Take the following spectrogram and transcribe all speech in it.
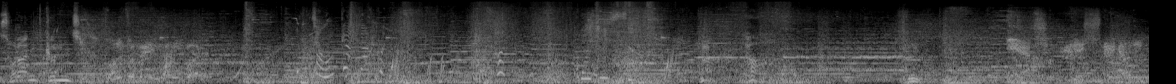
소란 금지. 어둠의 훗 여기 있어 시간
